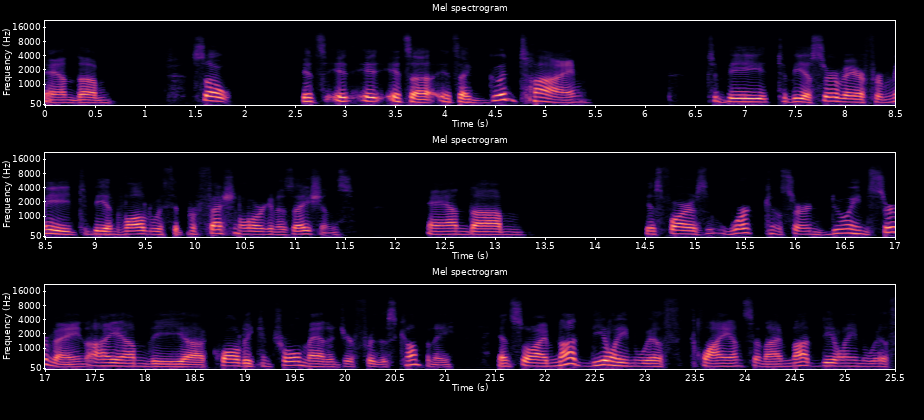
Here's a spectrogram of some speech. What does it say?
And um, so it's it, it it's a it's a good time to be to be a surveyor for me to be involved with the professional organizations. And um, as far as work concerned doing surveying i am the uh, quality control manager for this company. And so i'm not dealing with clients and i'm not dealing with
